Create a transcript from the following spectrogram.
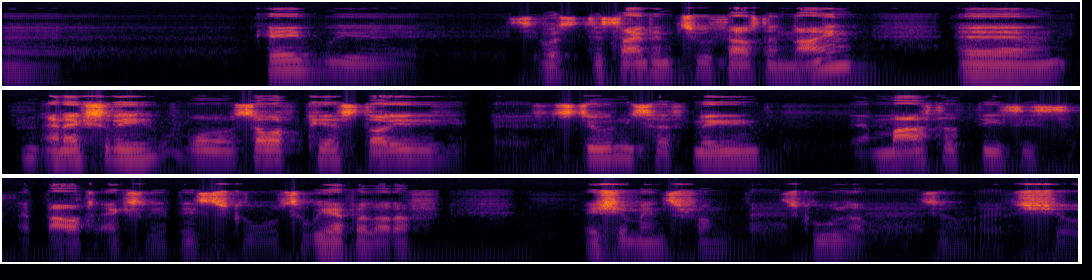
Uh, Okay, we, it was designed in 2009, um, and actually well, some of Per's study uh, students have made their master thesis about actually this school. So we have a lot of measurements from the school I like to uh, show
